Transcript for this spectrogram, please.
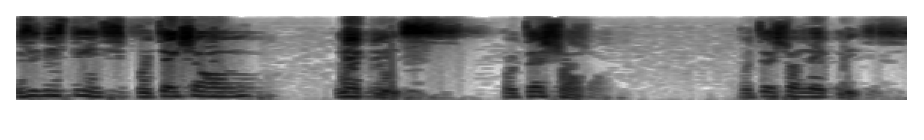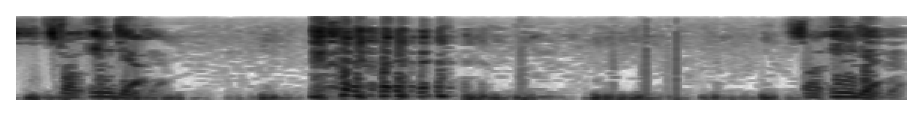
You see, these things protection necklace. Protection. Protection necklace. It's from India. it's from India.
